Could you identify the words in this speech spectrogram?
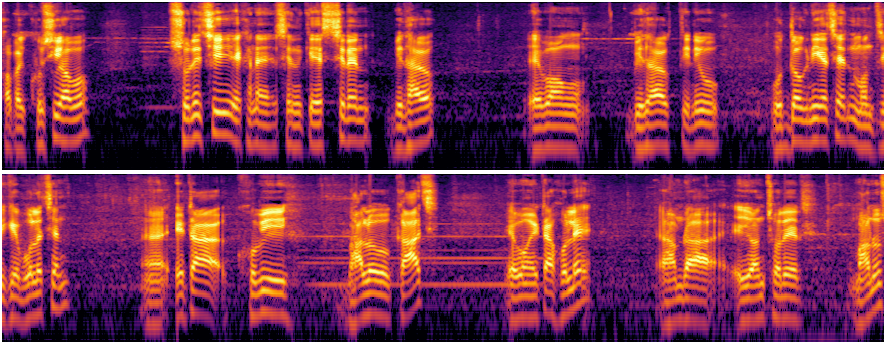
সবাই খুশি হব। শুনেছি এখানে সেদিনকে এসছিলেন বিধায়ক এবং বিধায়ক তিনিও উদ্যোগ নিয়েছেন, মন্ত্রীকে বলেছেন। এটা খুবই ভালো কাজ এবং এটা হলে আমরা এই অঞ্চলের মানুষ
